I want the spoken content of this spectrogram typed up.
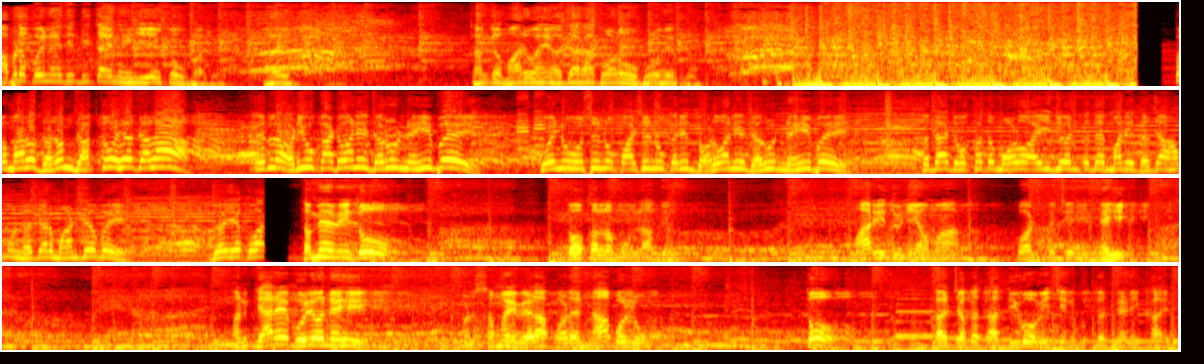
આપણે કોઈને બીતાય નહીં એ કહું પાછો. હાય. કારણ કે મારો અહીં હજાર હાથ વાળો ઊભો હે ભાઈ. પણ મારો ધર્મ જાગતો છે જલા એટલે હડિયું કાઢવાની જરૂર નહીં ભાઈ. કોઈનું ઓછીનું પાછીનું કરીને દોડવાની જરૂર નહીં ભાઈ. કદાચ વખત મોડો આવી ગયો ને કદાચ મારી ધજા સામું નજર માંડજે ભાઈ. જો એક વાર તમે વીંધો તો કલમો લાગે. મારી દુનિયામાં કોર્ટ કચેરી નહીં. અને ક્યારેય બોલ્યો નહીં, પણ સમય વેળા પડે ના બોલું. તો કાલ જગત આ દીવો વેચીને ઉત્તર ફેણી ખાય.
